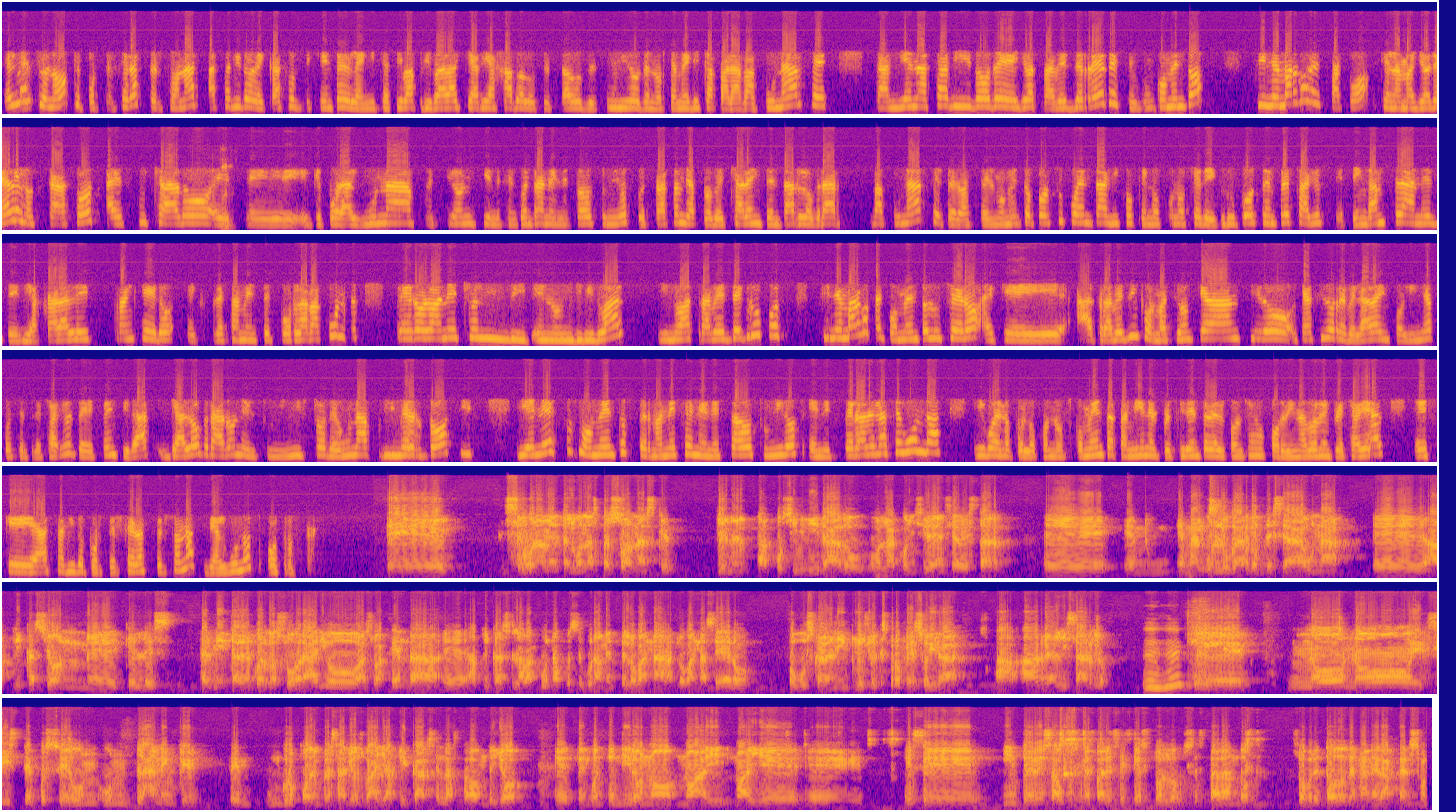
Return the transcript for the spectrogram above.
Él mencionó que por terceras personas ha salido de casos de gente de la iniciativa privada que ha viajado a los Estados Unidos de Norteamérica para vacunarse. También ha sabido de ello a través de redes, según comentó. Sin embargo, destacó que en la mayoría de los casos ha escuchado este, que por alguna cuestión quienes se encuentran en Estados Unidos pues tratan de aprovechar a intentar lograr vacunarse, pero hasta el momento por su cuenta dijo que no conoce de grupos de empresarios que tengan planes de viajar al extranjero expresamente por la vacuna, pero lo han hecho en, en lo individual y no a través de grupos. Sin embargo, te comento, Lucero, eh, que a través de información que han sido que ha sido revelada en Colina, pues empresarios de esta entidad ya lograron el suministro de una primer dosis y en estos momentos permanecen en Estados Unidos en espera de la segunda. Y bueno, pues lo que nos comenta también el presidente del Consejo Coordinador Empresarial es que ha salido por terceras personas de algunos otros casos. Eh, seguramente algunas personas que tienen la posibilidad o, la coincidencia de estar eh, en, algún lugar donde sea una eh, aplicación eh, que les permita, de acuerdo a su horario, a su agenda, aplicarse la vacuna, pues seguramente lo van a, lo van a hacer o, buscarán incluso exprofeso ir a, realizarlo. no, no existe pues un, un plan en que un grupo de empresarios vaya a aplicársela hasta donde yo eh, tengo entendido no no hay no hay eh, eh, ese interés aún. Me parece que esto lo se está dando sobre todo de manera personal.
